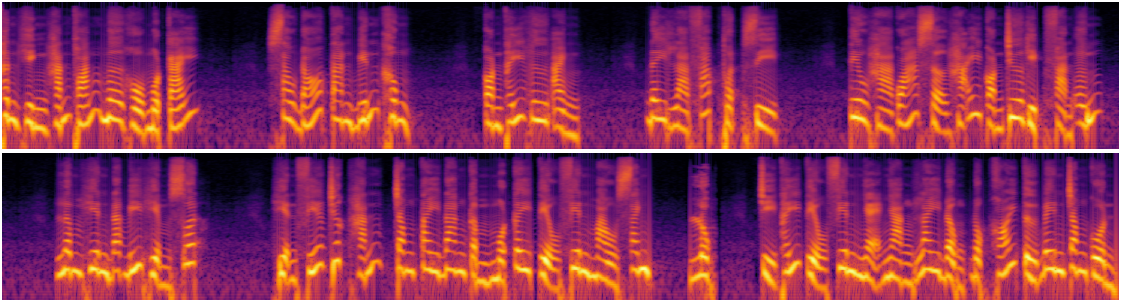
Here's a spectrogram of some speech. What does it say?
Thân hình hắn thoáng mơ hồ một cái. Sau đó tan biến không. Còn thấy hư ảnh. Đây là pháp thuật gì? Tiêu hà quá sợ hãi còn chưa kịp phản ứng. Lâm Hiên đã bí hiểm suốt. Hiện phía trước hắn trong tay đang cầm một cây tiểu phiên màu xanh, lục. Chỉ thấy tiểu phiên nhẹ nhàng lay động độc khói từ bên trong cuồn.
